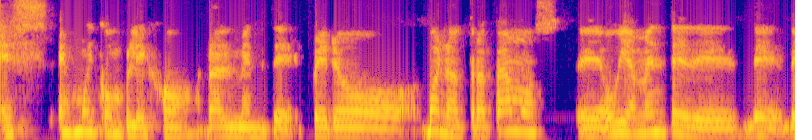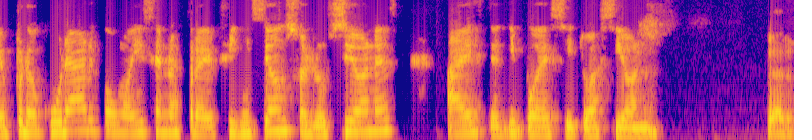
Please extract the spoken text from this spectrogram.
es, es muy complejo realmente, pero bueno, tratamos eh, obviamente de, de- de procurar, como dice nuestra definición, soluciones a este tipo de situaciones. Claro.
